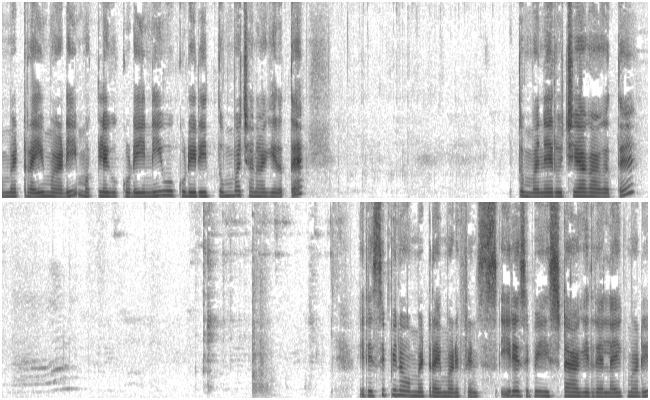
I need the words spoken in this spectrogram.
ಒಮ್ಮೆ ಟ್ರೈ ಮಾಡಿ ಮಕ್ಕಳಿಗೂ ಕೊಡಿ, ನೀವು ಕುಡೀರಿ, ತುಂಬ ಚೆನ್ನಾಗಿರುತ್ತೆ. ತುಂಬಾ ರುಚಿಯಾಗುತ್ತೆ ಈ ರೆಸಿಪಿನ ಒಮ್ಮೆ ಟ್ರೈ ಮಾಡಿ ಫ್ರೆಂಡ್ಸ್ ಈ ರೆಸಿಪಿ ಇಷ್ಟ ಆಗಿದರೆ ಲೈಕ್ ಮಾಡಿ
